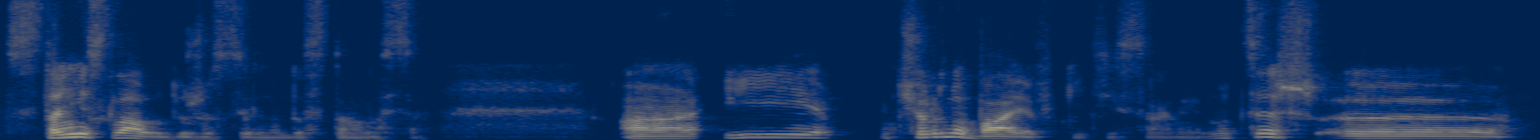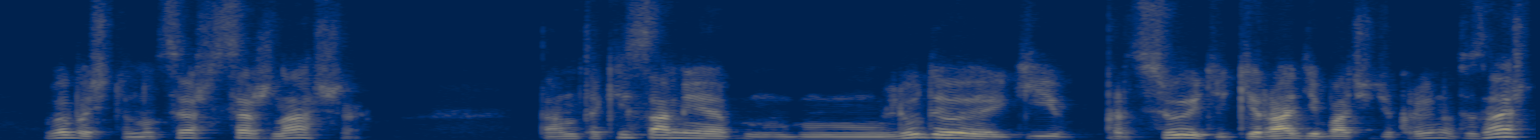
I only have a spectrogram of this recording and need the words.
Станіславу дуже сильно досталося. А, і Чорнобаївки ті самі. Ну це ж, е, вибачте, ну це ж все ж наше. Там такі самі люди, які працюють, які раді бачать Україну. Ти знаєш,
